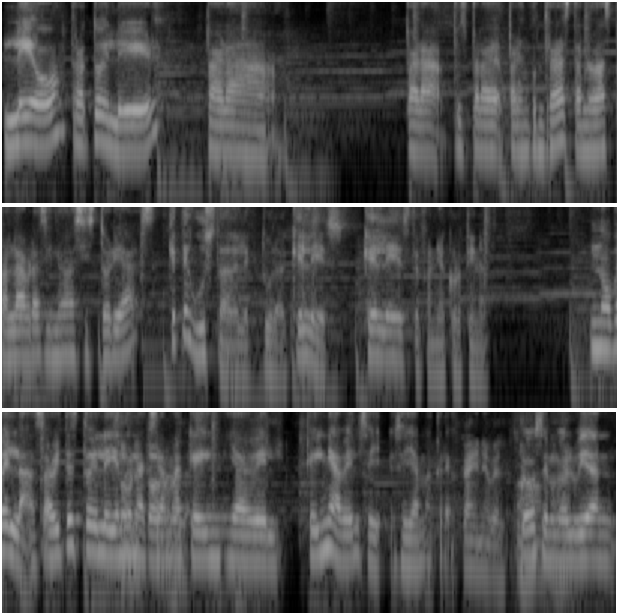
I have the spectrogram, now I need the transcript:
Leo, trato de leer para, para, pues para, para encontrar hasta nuevas palabras y nuevas historias. ¿Qué te gusta de lectura? ¿Qué lees? ¿Qué lees, Estefanía Cortina? Novelas. Ahorita estoy leyendo una que se llama Cain y Abel. Cain y Abel se, llama, creo. Cain y Abel. Luego se me olvidan.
